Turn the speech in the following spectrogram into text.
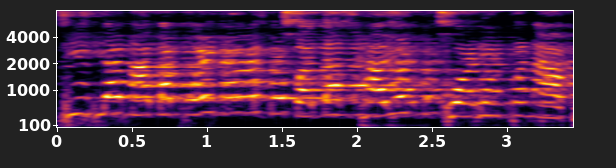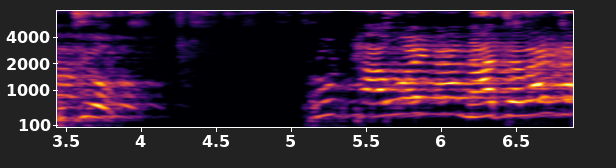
જીવતા મા બાપ હોય તો બદામ ખાયો તો ખોડી પણ આપજો. ફ્રૂટ ખાવું હોય ને, ના ચવાય ને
